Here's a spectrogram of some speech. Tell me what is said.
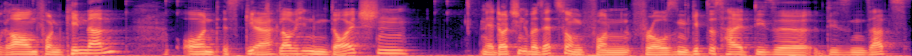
Raum von Kindern. Und es gibt, ja. glaube ich, in dem deutschen, in der deutschen Übersetzung von Frozen gibt es halt diese, diesen Satz,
